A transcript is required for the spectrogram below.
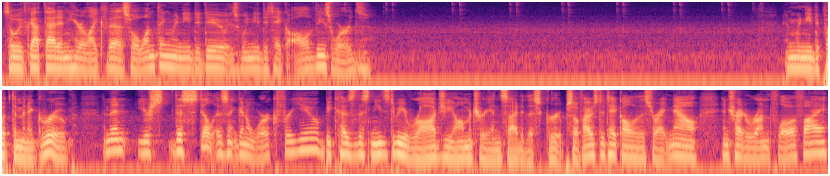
So we've got that in here like this. Well, one thing we need to do is we need to take all of these words and we need to put them in a group and then this still isn't going to work for you because this needs to be raw geometry inside of this group. So if I was to take all of this right now and try to run Flowify,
